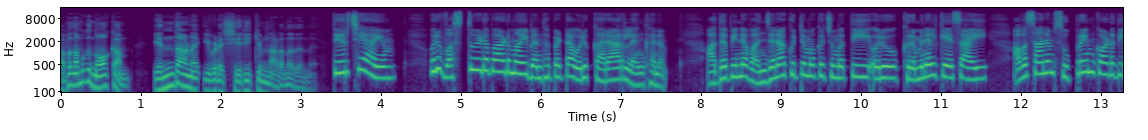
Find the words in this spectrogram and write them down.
അപ്പോൾ നമുക്ക് നോക്കാം എന്താണ് ഇവിടെ ശരിക്കും നടന്നതെന്ന്. തീർച്ചയായും ഒരു വസ്തു ഇടപാടുമായി ബന്ധപ്പെട്ട ഒരു കരാർ ലംഘനം. അത് പിന്നെ വഞ്ചനാക്കുറ്റമൊക്കെ ചുമത്തി ഒരു ക്രിമിനൽ കേസായി അവസാനം സുപ്രീം കോടതി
